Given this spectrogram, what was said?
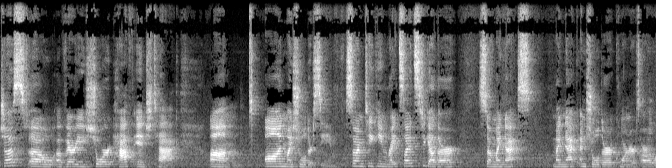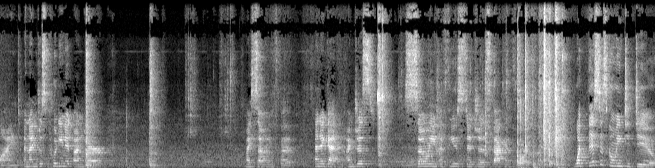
just oh, a very short half inch tack um, on my shoulder seam. So I'm taking right sides together so my necks, my neck and shoulder corners are aligned and I'm just putting it under my sewing foot. And again, I'm just sewing a few stitches back and forth. What this is going to do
